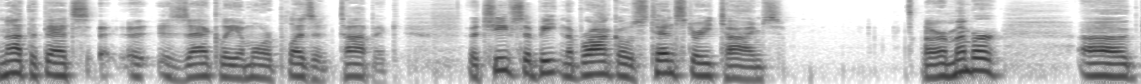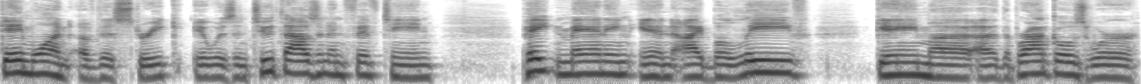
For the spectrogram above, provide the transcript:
Not that that's uh, exactly a more pleasant topic. The Chiefs have beaten the Broncos ten straight times. I remember uh, game one of this streak. It was in 2015. Peyton Manning in, I believe, game. Uh, uh, the Broncos were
